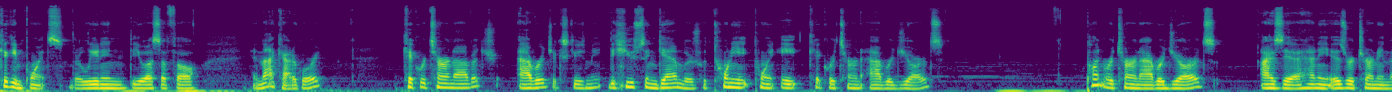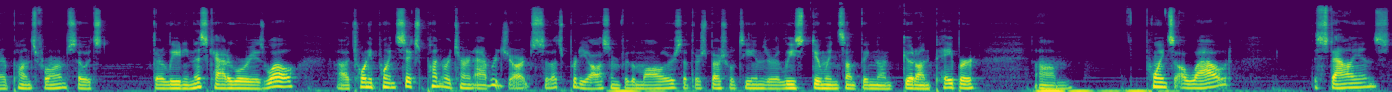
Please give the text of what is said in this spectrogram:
kicking points. They're leading the USFL in that category kick return average, average, excuse me, the Houston Gamblers with 28.8 kick return average yards. Punt return average yards, Isaiah Hennie is returning their punts for him, so it's they're leading this category as well. Uh, 20.6 punt return average yards, so that's pretty awesome for the Maulers that their special teams are at least doing something on, good on paper. Um, points allowed, the Stallions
